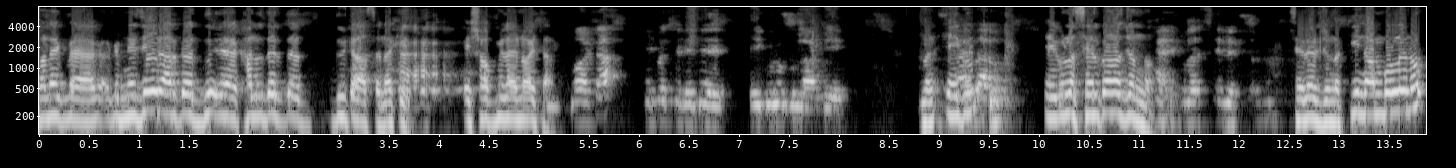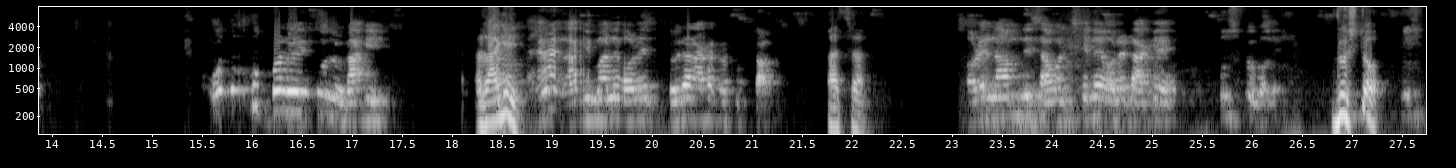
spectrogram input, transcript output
মানে নিজের আর খালুদের দুইটা আছে নাকি? হ্যাঁ, হ্যাঁ, হ্যাঁ। এই সব মিলায় নয়টা। মানে এইগুলো এগুলো সেল করার জন্য? হ্যাঁ। সেলের জন্য। কি নাম বললেন খুব রাগী। রাগি? হ্যাঁ রাগী মানে ওরে ধরে রাখাটা খুব টাফ আচ্ছা। ওরে নাম দিছে আমার ছেলে ওরে ডাকে পুষ্প বলে। দুষ্ট? পুষ্প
